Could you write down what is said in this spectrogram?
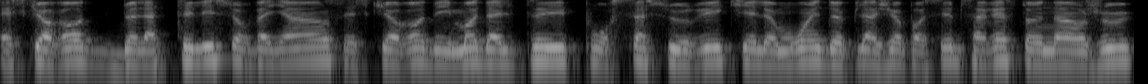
est-ce qu'il y aura de la télésurveillance? Est-ce qu'il y aura des modalités pour s'assurer qu'il y ait le moins de plagiat possible? Ça reste un enjeu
